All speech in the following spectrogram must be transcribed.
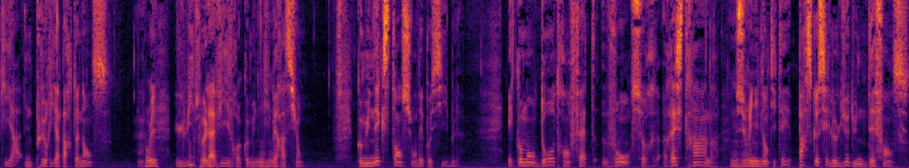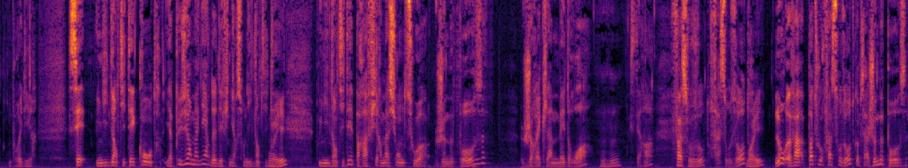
qui a une pluriappartenance, hein, oui, lui peut la vivre comme une mhm. libération, comme une extension des possibles, et comment d'autres, en fait, vont se restreindre mhm. sur une identité parce que c'est le lieu d'une défense, on pourrait dire. C'est une identité contre. Il y a plusieurs manières de définir son identité. Une identité par affirmation de soi. Je me pose, je réclame mes droits, mhm. etc. Face aux autres Face aux autres. Oui. Non, enfin, pas toujours face aux autres, comme ça, je me pose.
